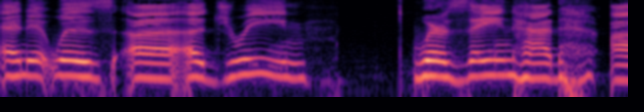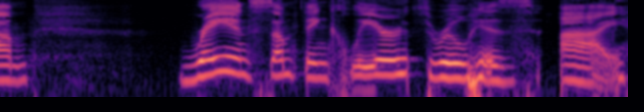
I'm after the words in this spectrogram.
And it was uh, a dream where zane had um, ran something clear through his eye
